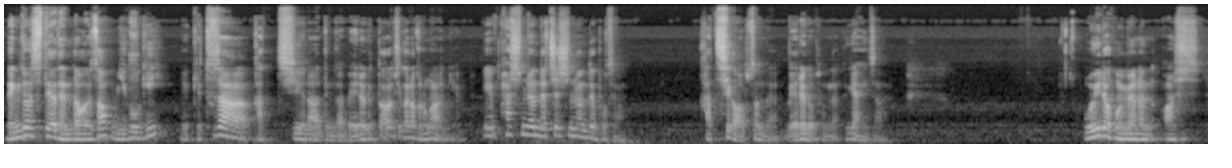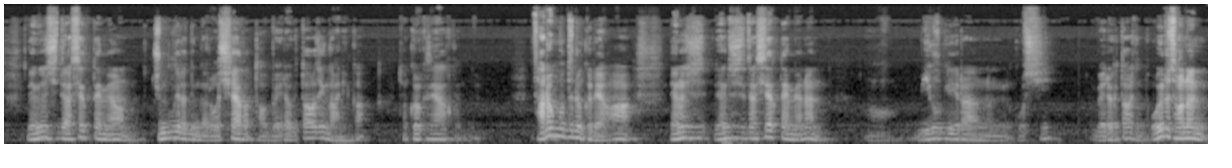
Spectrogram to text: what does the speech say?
어, 냉전 시대가 된다고 해서 미국이 이렇게 투자 가치라든가 매력이 떨어지거나 그런 건 아니에요. 이 80년대, 70년대 보세요. 가치가 없었나요? 매력이 없었나요? 그게 아니잖아요. 오히려 보면은 아씨 냉전 시대가 시작되면 중국이라든가 러시아가 더 매력이 떨어진 거 아닌가? 저 그렇게 생각하거든요. 다른 분들은 그래요. 아 냉전, 시- 냉전 시대가 시작되면은 어, 미국이라는 곳이 매력이 떨어진다. 오히려 저는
